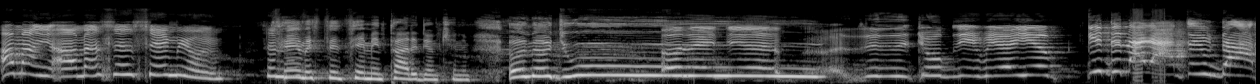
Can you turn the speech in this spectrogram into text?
Aman ya ben seni sevmiyorum. Sen sevmeyin. Tar ediyorum kendim. Anacığım. Anneciğim. Sizi çok seviyorum. Gidin hayatımdan.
